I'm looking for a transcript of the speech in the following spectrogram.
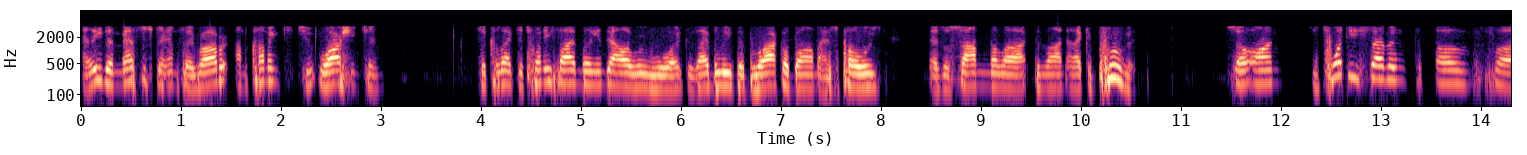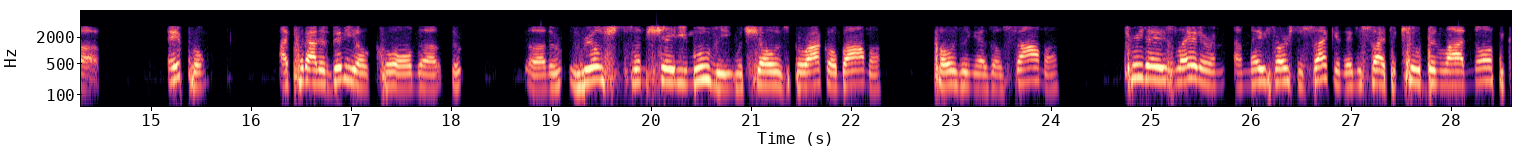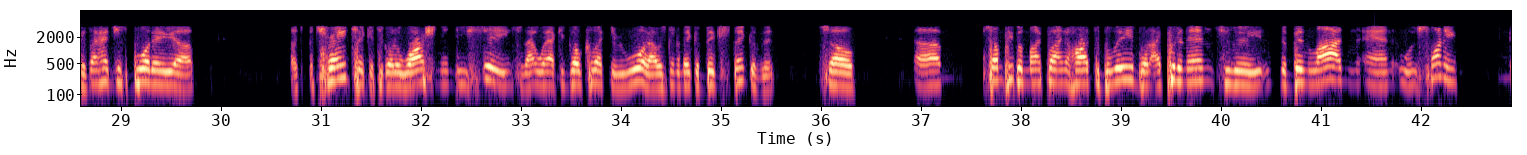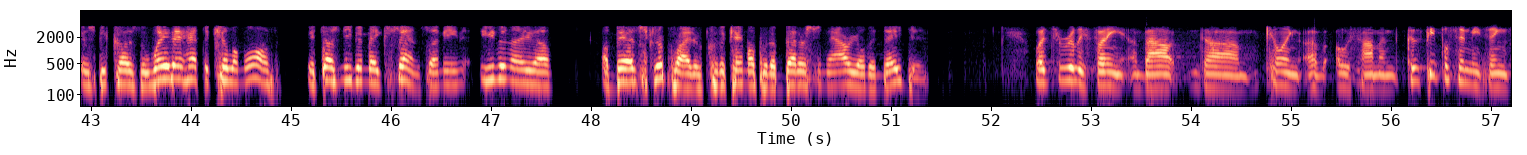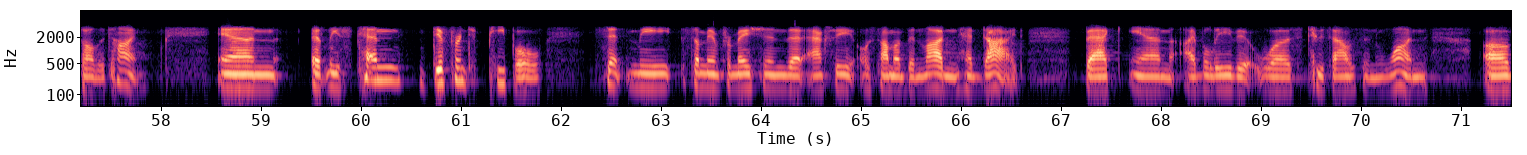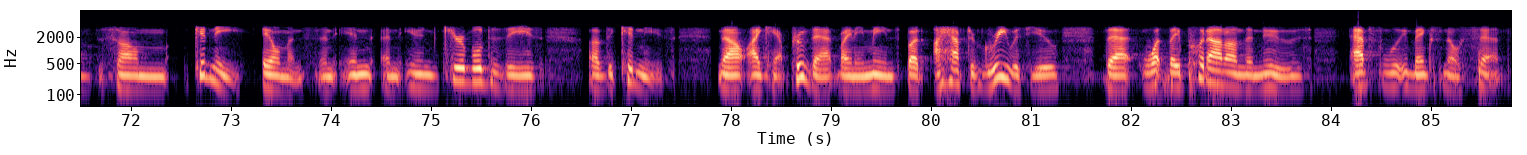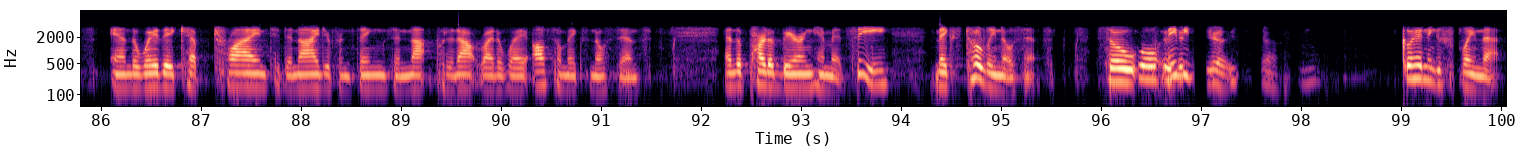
I leave a message to him, say, Robert, I'm coming to Washington to collect a $25 million reward because I believe that Barack Obama has posed as Osama bin Laden, and I can prove it. So on the 27th of uh, April, I put out a video called uh, the, uh, the Real Slim Shady Movie, which shows Barack Obama posing as Osama. Three days later, on May 1st or 2nd, they decided to kill bin Laden off because I had just bought a uh, a, a train ticket to go to Washington D.C. so that way I could go collect the reward. I was going to make a big stink of it. So uh, some people might find it hard to believe, but I put an end to the the Bin Laden, and it was funny, is because the way they had to kill him off, it doesn't even make sense. I mean, even a uh, a bad scriptwriter could have came up with a better scenario than they did. What's really funny about the um, killing of Osama, because people send me things all the time, and at least 10 different people sent me some information that actually Osama bin Laden had died back in, I believe it was 2001, of some kidney ailments, an, in, an incurable disease of the kidneys. Now, I can't prove that by any means, but I have to agree with you that what they put out on the news absolutely makes no sense and the way they kept trying to deny different things and not put it out right away also makes no sense. And the part of burying him at sea makes totally no sense. So well, maybe it, yeah, yeah. Go ahead and explain that.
